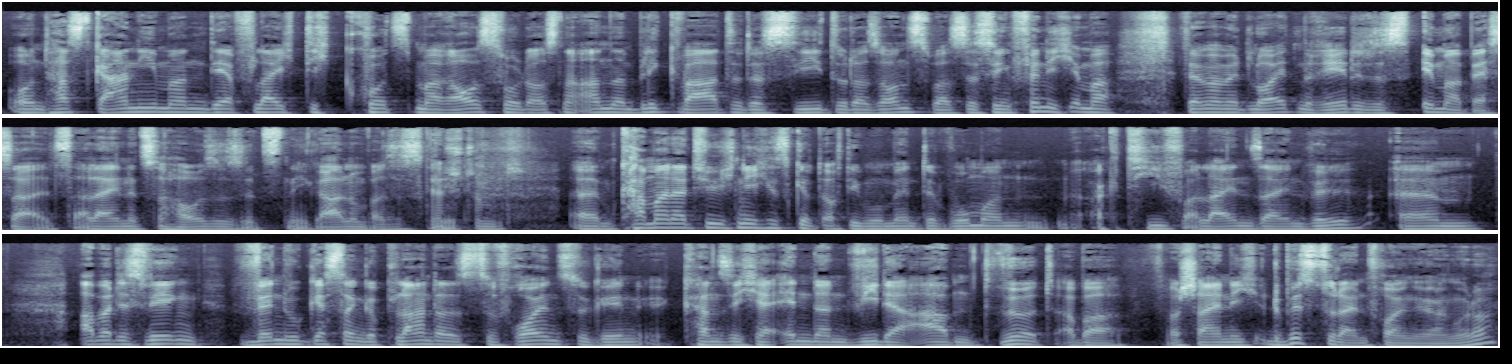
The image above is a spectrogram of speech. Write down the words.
und hast gar niemanden, der vielleicht dich kurz mal rausholt aus einer anderen Blickwarte, das sieht oder sonst was. Deswegen finde ich immer, wenn man mit Leuten redet, ist immer besser als alleine zu Hause sitzen, egal um was es geht. Das stimmt. Ähm, kann man natürlich nicht. Es gibt auch die Momente, wo man aktiv allein sein will. Ähm, aber deswegen, wenn du gestern geplant hattest, zu Freunden zu gehen, kann sich ja ändern, wie der Abend wird. Aber wahrscheinlich, du bist zu deinen Freunden gegangen, oder?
